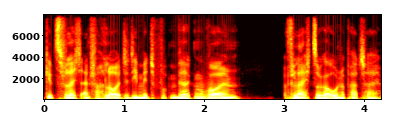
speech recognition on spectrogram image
gibt es vielleicht einfach Leute, die mitwirken wollen, vielleicht sogar ohne Partei.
